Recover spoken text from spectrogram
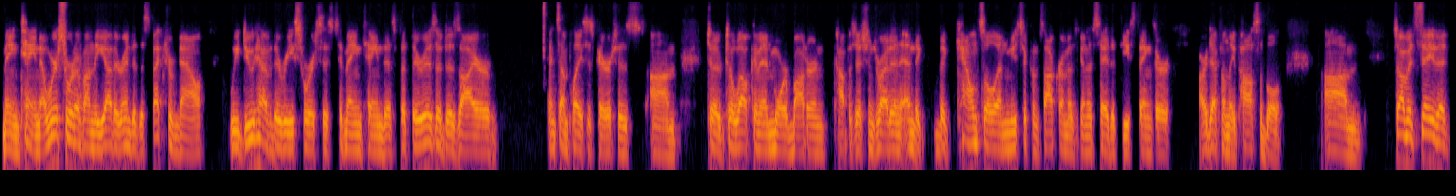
maintained. Now we're sort of on the other end of the spectrum now. We do have the resources to maintain this, but there is a desire in some places, parishes, um, to, to welcome in more modern compositions, right? And, and the, the council and Musicam Sacram is going to say that these things are are definitely possible. Um, so I would say that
